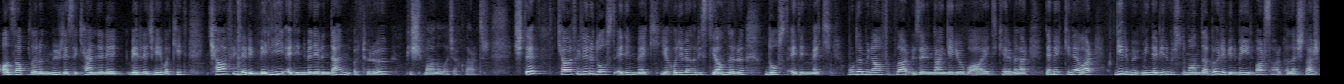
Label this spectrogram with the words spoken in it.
azapların müjdesi kendilerine verileceği vakit kafirleri veli edinmelerinden ötürü pişman olacaklardır. İşte kafirleri dost edinmek, Yahudi ve Hristiyanları dost edinmek. Burada münafıklar üzerinden geliyor bu ayet-i kerimeler. Demek ki ne var? Bir müminde, bir Müslümanda böyle bir meyil varsa arkadaşlar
